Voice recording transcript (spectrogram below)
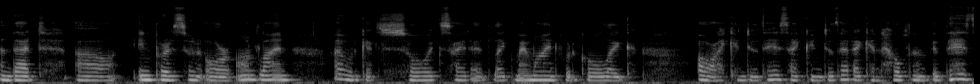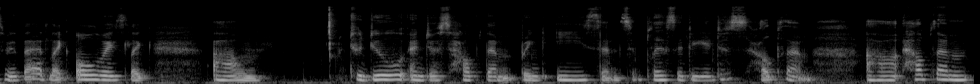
and that uh, in person or online, I would get so excited. Like my mind would go like, "Oh, I can do this. I can do that. I can help them with this, with that." Like always, like um, to do and just help them bring ease and simplicity and just help them, uh, help them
